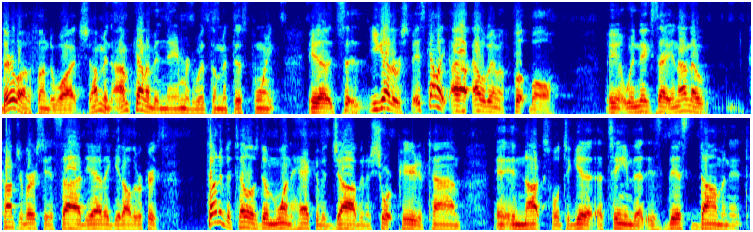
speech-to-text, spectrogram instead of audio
they're a lot of fun to watch. I'm I'm kind of enamored with them at this point. You know, it's you got to respect. It's kind of like Alabama football. You know, when Nick say, and I know controversy aside, yeah, they get all the recruits. Tony Vitello's done one heck of a job in a short period of time in, in Knoxville to get a, a team that is this dominant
